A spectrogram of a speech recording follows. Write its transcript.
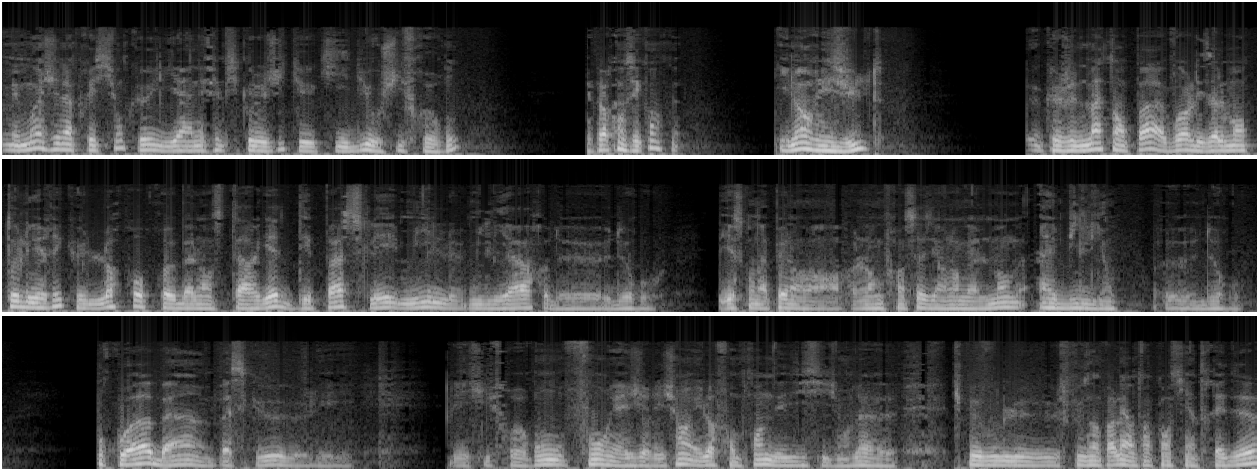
mais moi j'ai l'impression qu'il y a un effet psychologique qui est dû aux chiffres ronds. Et par conséquent, il en résulte que je ne m'attends pas à voir les Allemands tolérer que leur propre balance target dépasse les 1000 milliards d'euros. C'est ce qu'on appelle en, langue française et en langue allemande un billion euh, d'euros. Pourquoi? Ben parce que les, chiffres ronds font réagir les gens et leur font prendre des décisions. Là, euh, je peux vous en parler en tant qu'ancien trader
